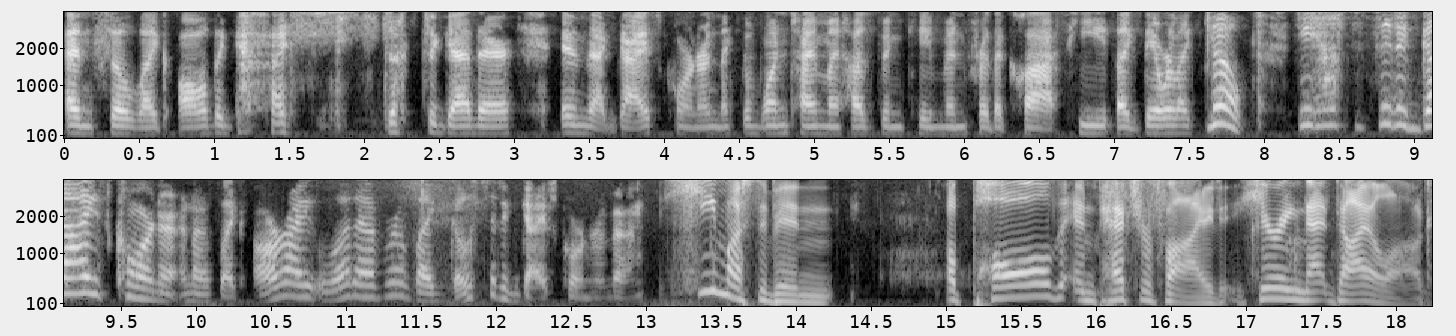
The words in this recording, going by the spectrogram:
And so like all the guys stuck together in that guys corner. And like the one time my husband came in for the class he like they were like no he has to sit in guys corner. And i was like all right whatever like go sit in guys corner then. He must have been appalled and petrified hearing that dialogue.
